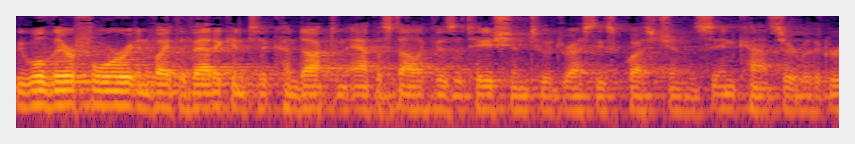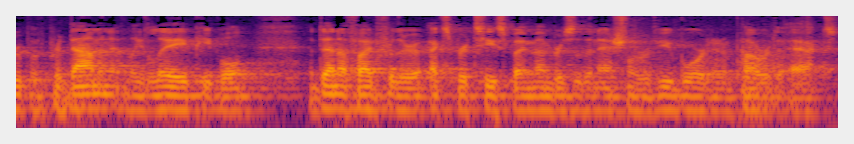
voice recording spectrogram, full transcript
We will therefore invite the Vatican to conduct an apostolic visitation to address these questions in concert with a group of predominantly lay people identified for their expertise by members of the National Review Board and empowered to act.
